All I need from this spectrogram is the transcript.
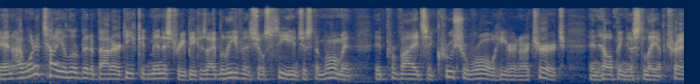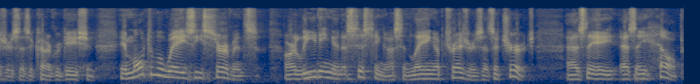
And I want to tell you a little bit about our deacon ministry because I believe, as you'll see in just a moment, it provides a crucial role here in our church in helping us lay up treasures as a congregation. In multiple ways, these servants are leading and assisting us in laying up treasures as a church as they, as they help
